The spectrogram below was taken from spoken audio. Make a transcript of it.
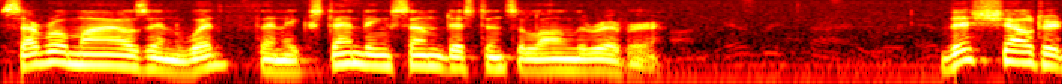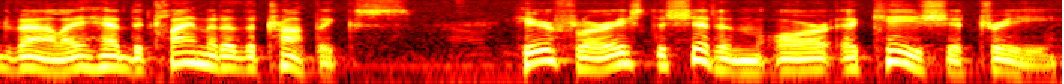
several miles in width and extending some distance along the river. This sheltered valley had the climate of the tropics. Here flourished the shittim or acacia tree,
